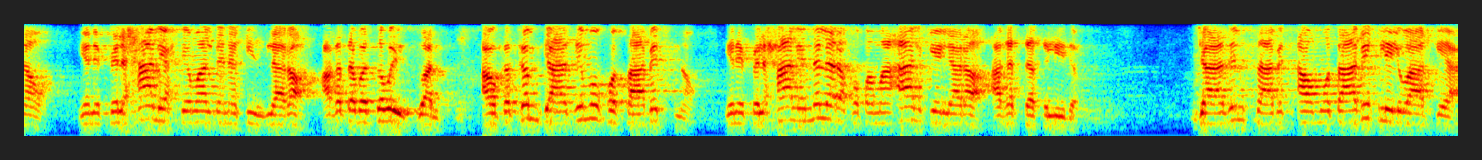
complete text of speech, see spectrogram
نه یعنی فی الحال احتمال د نقیز لرا هغه ته بسوي ځوان او کوم جازم خو ثابت نه یعنی فی الحال نه لرا خو په معال کې لرا هغه تقلید جازم ثابت او مطابق للواقع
